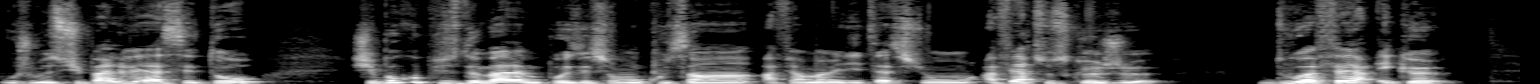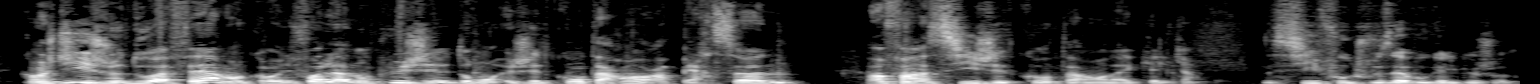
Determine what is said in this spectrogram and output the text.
où je me suis pas levé assez tôt, j'ai beaucoup plus de mal à me poser sur mon coussin, à faire ma méditation, à faire tout ce que je dois faire et que quand je dis je dois faire, encore une fois, là non plus, j'ai de, de compte à rendre à personne. Enfin, si j'ai de compte à rendre à quelqu'un. Si, il faut que je vous avoue quelque chose.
